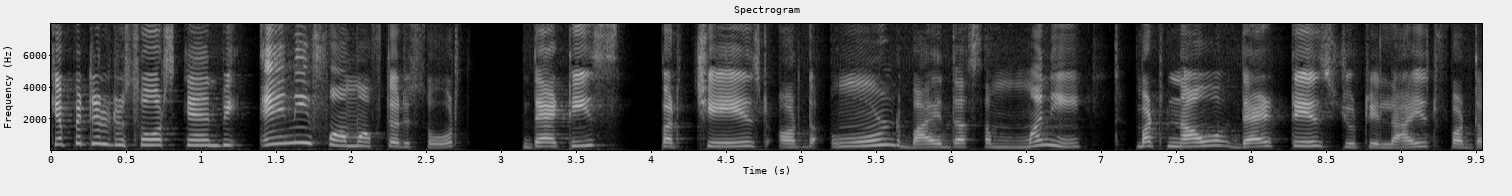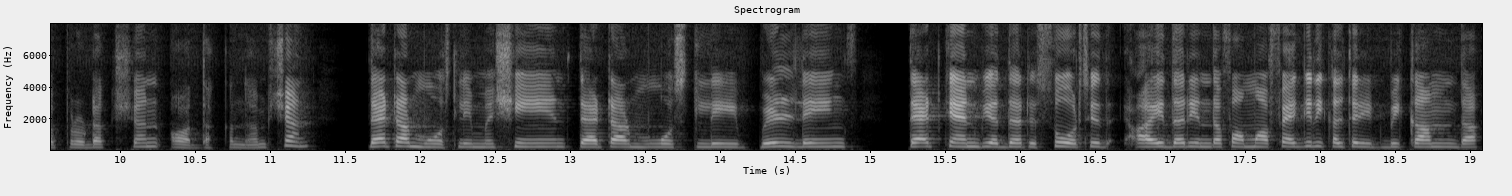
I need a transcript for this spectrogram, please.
capital resource can be any form of the resource that is purchased or the owned by the some money but now that is utilized for the production or the consumption. That are mostly machines that are mostly buildings that can be other resources either in the form of agriculture it become the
